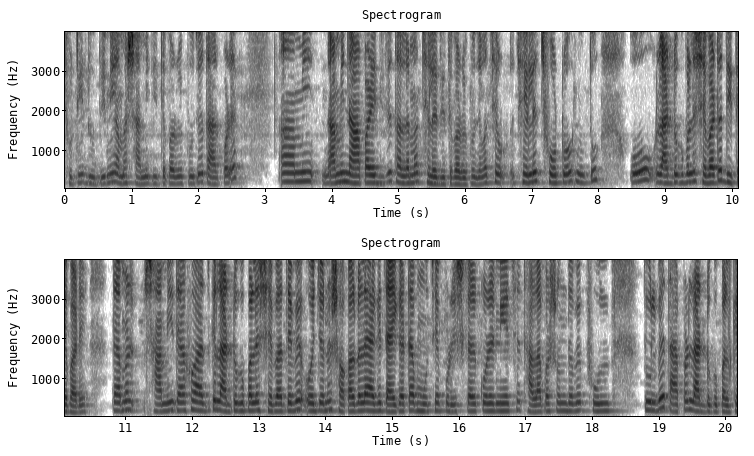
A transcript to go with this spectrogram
ছুটি, দুদিনই আমার স্বামী দিতে পারবে পুজো। তারপরে আমি আমি না পারি দিতে তাহলে আমার ছেলে দিতে পারবে পুজো। আমার ছেলে ছোট কিন্তু ও লাড্ডু গোপালের সেবাটা দিতে পারে। তা আমার স্বামী দেখো আজকে লাড্ডু গোপালের সেবা দেবে, ওই জন্য সকালবেলায় আগে জায়গাটা মুছে পরিষ্কার করে নিয়েছে, থালা বাসন দেবে ফুল তুলবে, তারপর লাড্ডু গোপালকে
